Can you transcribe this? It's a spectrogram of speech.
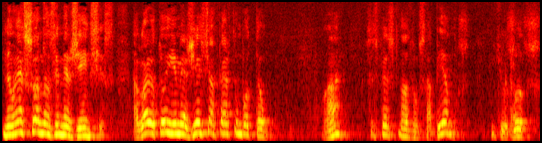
Não é só nas emergências. Agora eu estou em emergência e aperto um botão. Vocês pensam que nós não sabemos? e que os outros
